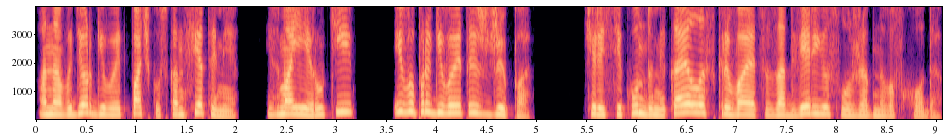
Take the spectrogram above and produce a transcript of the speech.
Она выдергивает пачку с конфетами из моей руки и выпрыгивает из джипа. Через секунду Микаэла скрывается за дверью служебного входа.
